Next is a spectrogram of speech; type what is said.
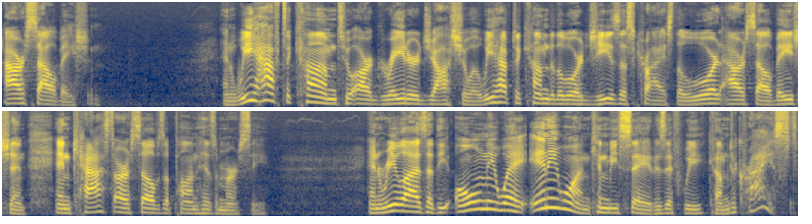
our salvation. And we have to come to our greater Joshua. We have to come to the Lord Jesus Christ, the Lord, our salvation, and cast ourselves upon his mercy and realize that the only way anyone can be saved is if we come to Christ.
